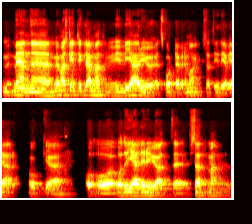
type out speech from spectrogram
men, eh, men man ska inte glömma att vi, vi är ju ett sportevenemang, så att det är det vi är. Och, och, och, och då gäller det ju att, så att man,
